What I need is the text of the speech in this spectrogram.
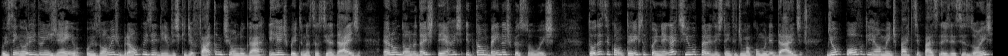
Os senhores do engenho, os homens brancos e livres que de fato tinham lugar e respeito na sociedade, eram donos das terras e também das pessoas. Todo esse contexto foi negativo para a existência de uma comunidade, de um povo que realmente participasse das decisões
